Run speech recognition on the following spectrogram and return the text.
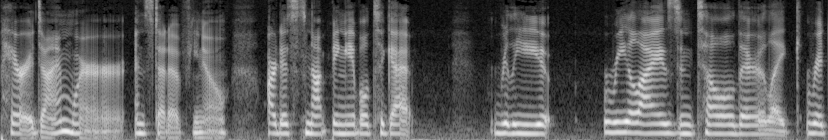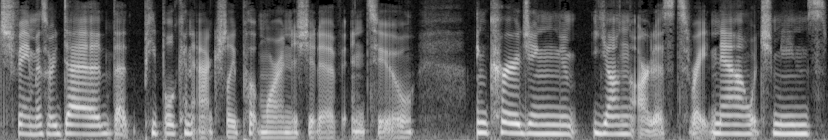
paradigm where instead of you know artists not being able to get really realized until they're like rich, famous, or dead that people can actually put more initiative into encouraging young artists right now, which means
